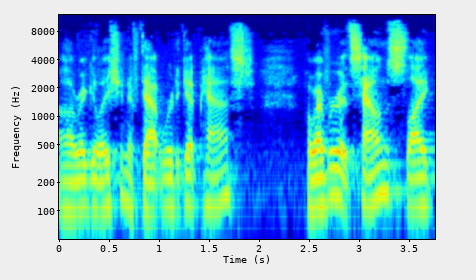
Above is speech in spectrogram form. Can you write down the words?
uh, regulation if that were to get passed. However, it sounds like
